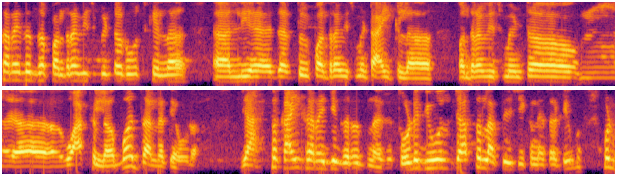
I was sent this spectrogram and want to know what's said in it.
करायचं जर पंधरा वीस मिनिटं रोज केलं जर तुम्ही पंधरा वीस मिनिटं ऐकलं पंधरा वीस मिनिटं वाचलं बस झालं तेवढं. जास्त काही करायची गरज नाही. थोडे दिवस जास्त लागते शिकण्यासाठी पण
